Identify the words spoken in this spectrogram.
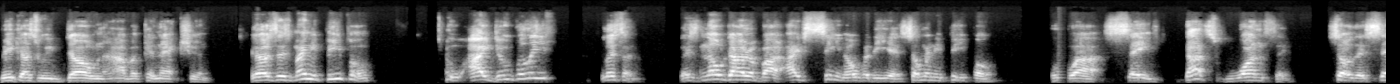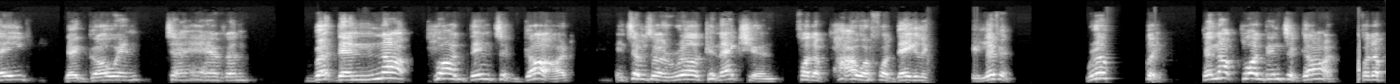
because we don't have a connection. Because there's many people who I do believe, listen, there's no doubt about it. I've seen over the years so many people who are saved. That's one thing. So they're saved, they're going to heaven, but they're not plugged into God in terms of a real connection for the power for daily living. Really, they're not plugged into God for the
